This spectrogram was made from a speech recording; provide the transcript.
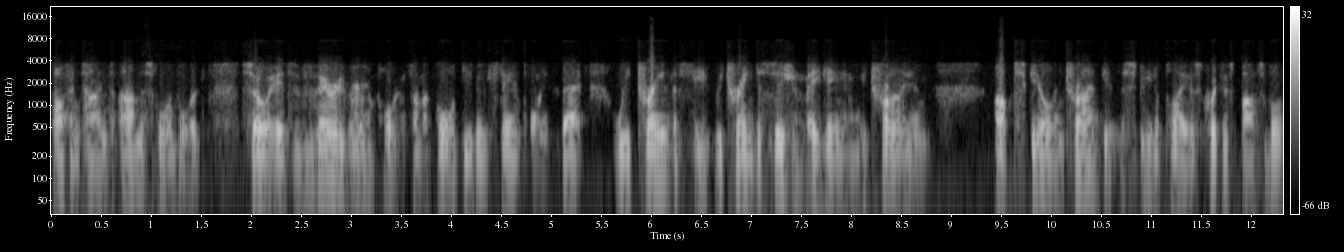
oftentimes on the scoreboard. So it's very, very important from a goalkeeping standpoint that we train the feet, we train decision making, and we try and upskill and try and get the speed of play as quick as possible,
